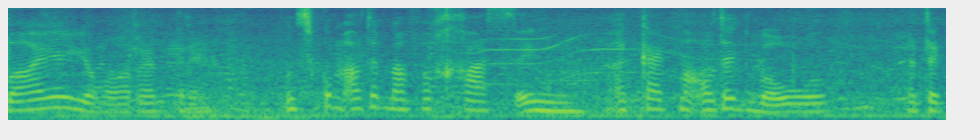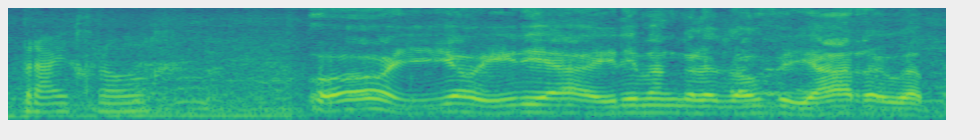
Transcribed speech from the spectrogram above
baie jare terug. Ons kom altyd maar vir gas en ek kyk maar altyd wol dat ek brei graag. O, oh, ja, hierdie hierdie winkel is al vir jare oop.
